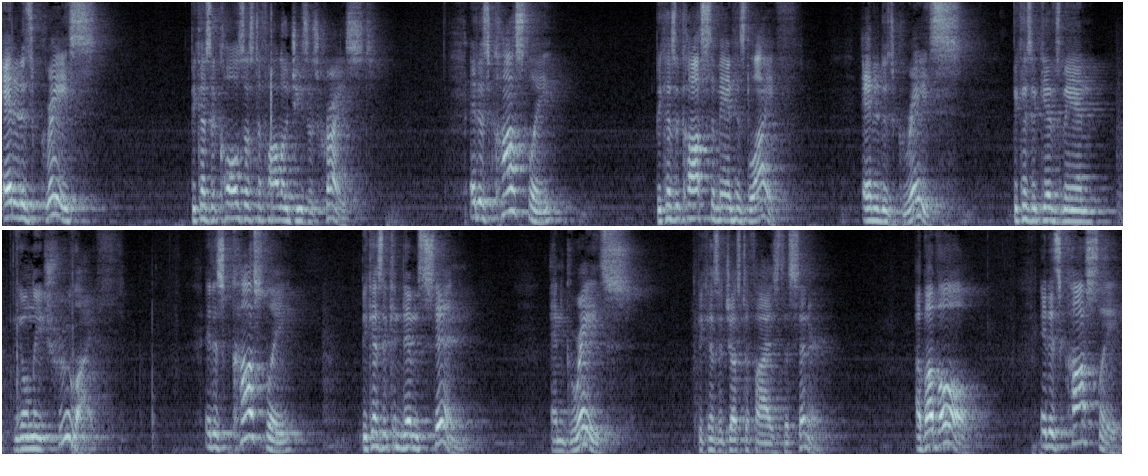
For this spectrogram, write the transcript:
And it is grace because it calls us to follow Jesus Christ. It is costly because it costs a man his life. And it is grace because it gives man the only true life. It is costly because it condemns sin. And grace because it justifies the sinner. Above all, it is costly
